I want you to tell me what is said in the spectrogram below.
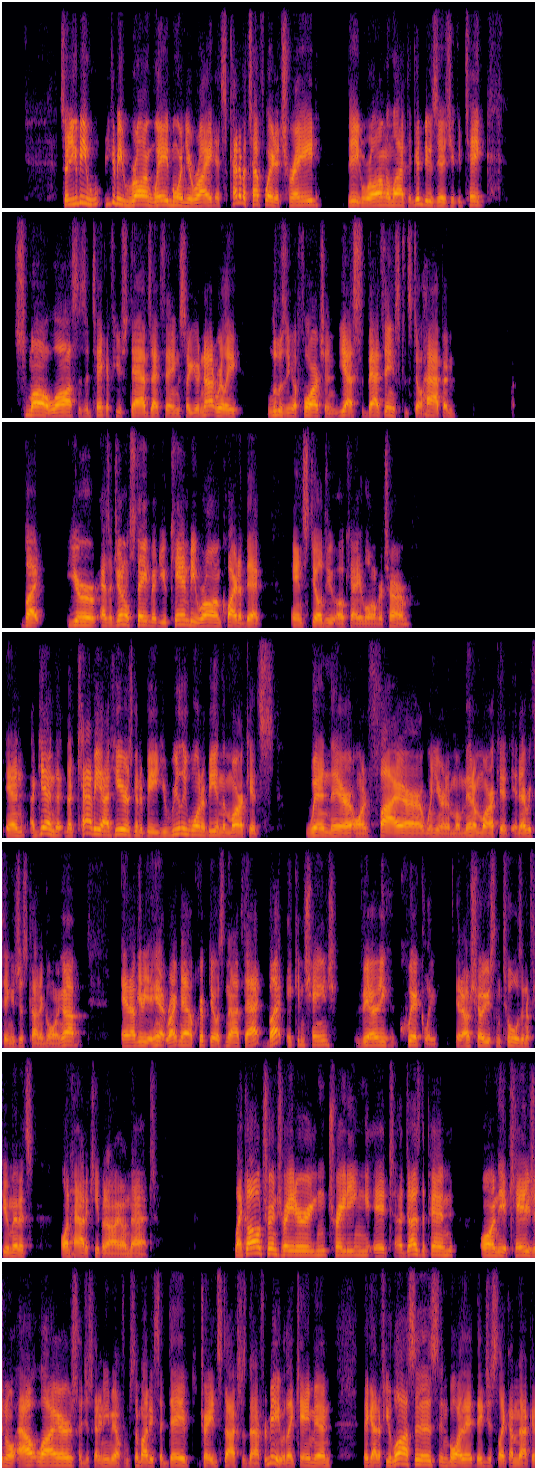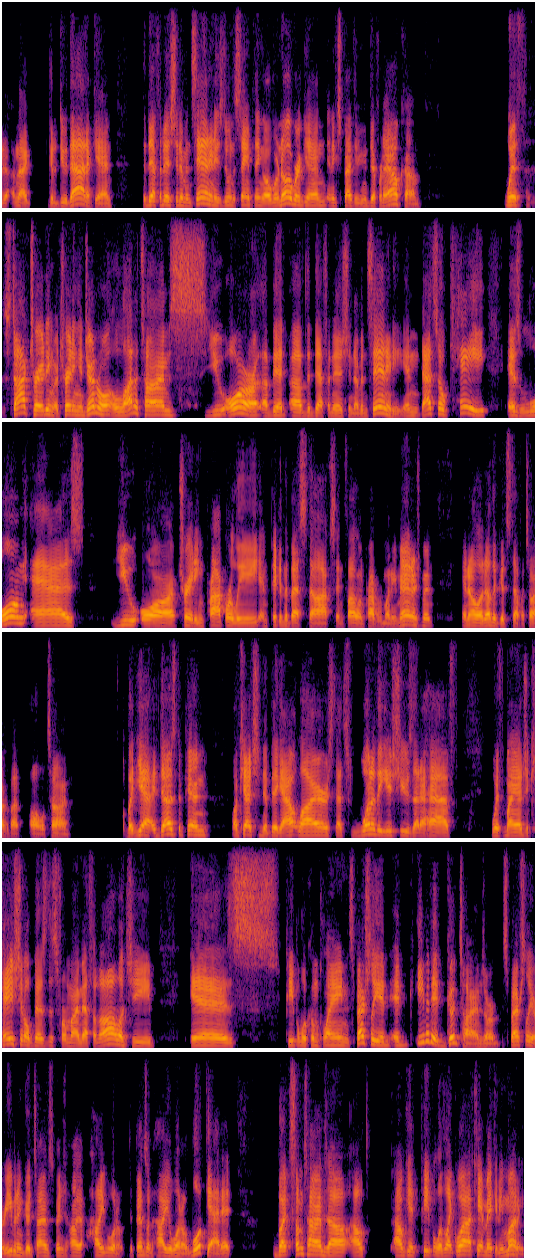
So you can be you can be wrong way more than you're right. It's kind of a tough way to trade, being wrong a lot. The good news is you can take small losses and take a few stabs at things, so you're not really losing a fortune. Yes, bad things can still happen, but you're as a general statement, you can be wrong quite a bit and still do okay longer term. And again, the, the caveat here is going to be you really want to be in the markets when they're on fire, when you're in a momentum market and everything is just kind of going up. And I'll give you a hint right now, crypto is not that, but it can change very quickly. And I'll show you some tools in a few minutes on how to keep an eye on that. Like all trend trading, trading, it uh, does depend on the occasional outliers. I just got an email from somebody said, Dave, trading stocks is not for me. Well, they came in, they got a few losses, and boy, they, they just like, I'm not gonna, I'm not gonna do that again. The definition of insanity is doing the same thing over and over again and expecting a different outcome. With stock trading or trading in general, a lot of times you are a bit of the definition of insanity, and that's okay as long as you are trading properly and picking the best stocks and following proper money management and all that other good stuff I talk about all the time. But yeah, it does depend on catching the big outliers. That's one of the issues that I have with my educational business for my methodology is people will complain, especially in, in, even in good times, or especially or even in good times, depends on how, how you want to depends on how you want to look at it. But sometimes I'll, I'll I'll get people of like, well, I can't make any money.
